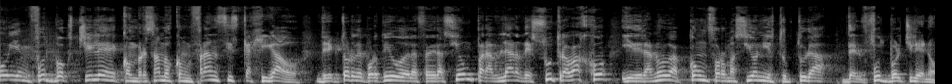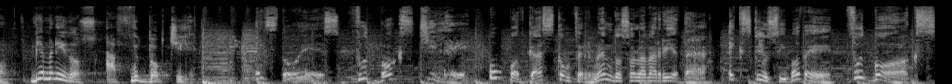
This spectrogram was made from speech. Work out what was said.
Hoy en Footbox Chile conversamos con Francis Cajigao, director deportivo de la Federación, para hablar de su trabajo y de la nueva conformación y estructura del fútbol chileno. Bienvenidos a Footbox Chile. Esto es Footbox Chile, un podcast con Fernando Solabarrieta, exclusivo de Footbox.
